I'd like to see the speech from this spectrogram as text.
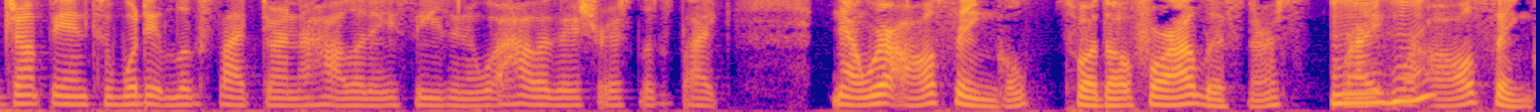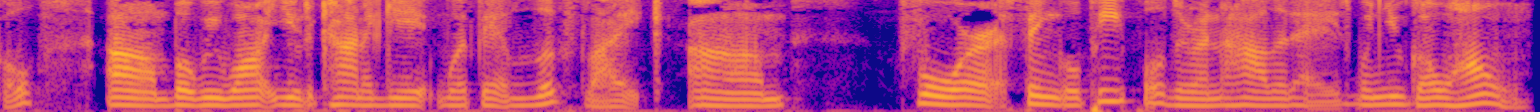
jump into what it looks like during the holiday season and what holiday stress looks like. Now we're all single for the for our listeners, right? We're all single, um, but we want you to kind of get what that looks like um, for single people during the holidays when you go home.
